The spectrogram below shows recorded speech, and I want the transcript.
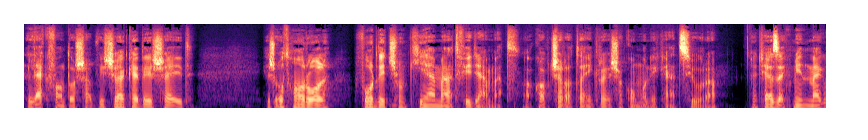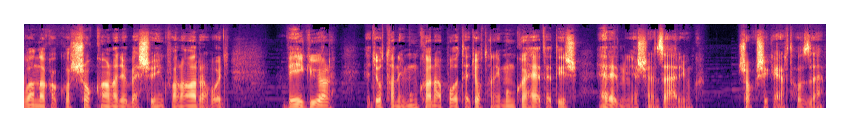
legfontosabb viselkedéseit, és otthonról fordítsunk kiemelt figyelmet a kapcsolatainkra és a kommunikációra. Ha ezek mind megvannak, akkor sokkal nagyobb esélyünk van arra, hogy végül egy otthoni munkanapot, egy otthoni munkahetet is eredményesen zárjunk. Sok sikert hozzá!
